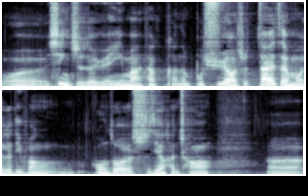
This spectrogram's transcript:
呃性质的原因嘛，他可能不需要是待在某一个地方工作时间很长。呃，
